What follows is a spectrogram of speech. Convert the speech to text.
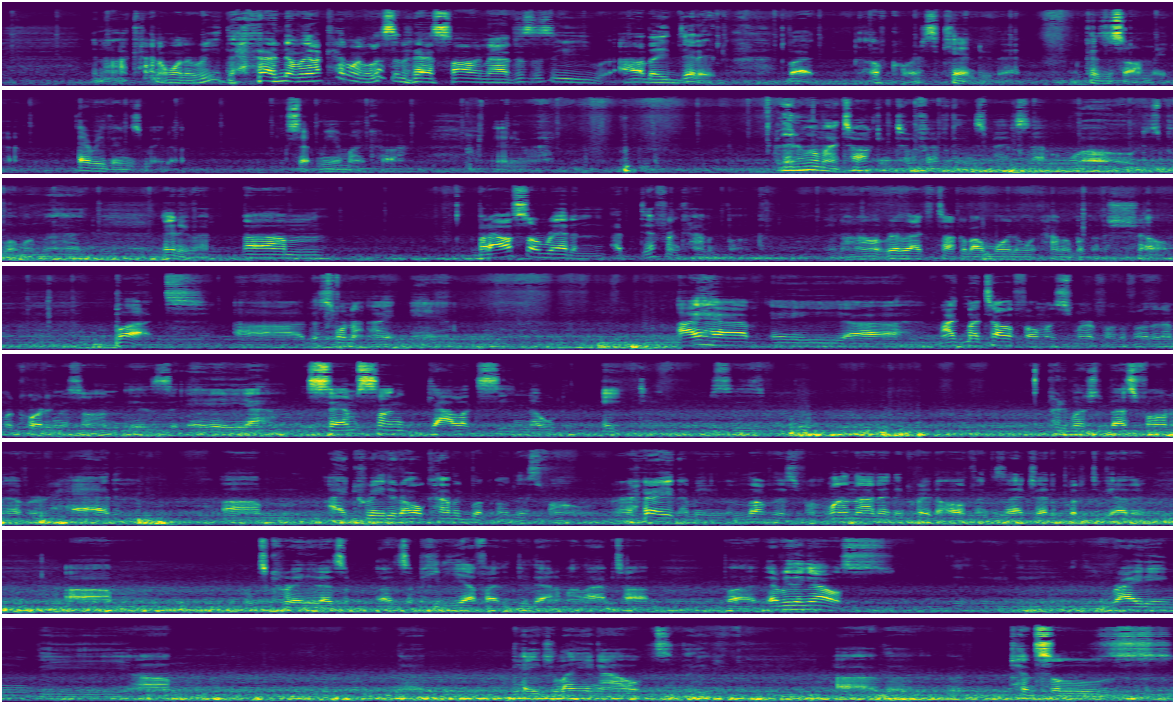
you know, I kind of want to read that. I mean, I kind of want to listen to that song now just to see how they did it. But of course, can't do that because it's all made up. Everything's made up except me and my car. Anyway. Then who am I talking to if everything's messed up? Whoa, just blow my mind. Anyway, um, but I also read a, a different comic book. You know, I don't really like to talk about more than one comic book on a show. But uh, this one I am. I have a uh, my, my telephone, my smartphone, the phone that I'm recording this on, is a Samsung Galaxy Note 8. This is pretty much the best phone I ever had. Um, I created a whole comic book on this phone. Right, I mean, I love this phone. Well, not I didn't create the whole thing because I actually had to put it together. Um, created as a, as a PDF. I had to do that on my laptop, but everything else writing, the, um, the page laying out, the, uh, the, the pencils,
